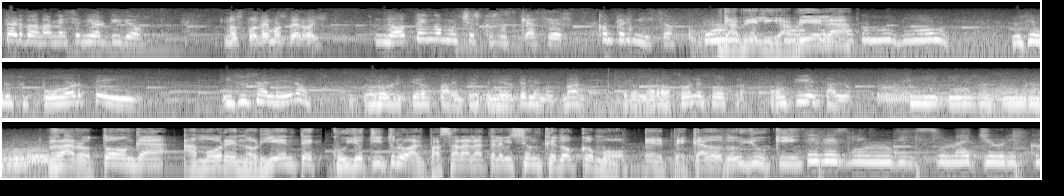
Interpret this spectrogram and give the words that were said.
Perdóname, se me olvidó. ¿Nos podemos ver hoy? No tengo muchas cosas que hacer. Con permiso. Gabriel y Gabriela, muy bien, luciendo su porte y, y su salero. Si solo lo hicieras para entretenerte, menos mal. Pero la razón es otra. Confiésalo. Sí, tienes razón, Gabriel. Rarotonga, Amor en Oriente, cuyo título al pasar a la televisión quedó como El pecado de Uyuki, Te ves lindísima, Yuriko.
